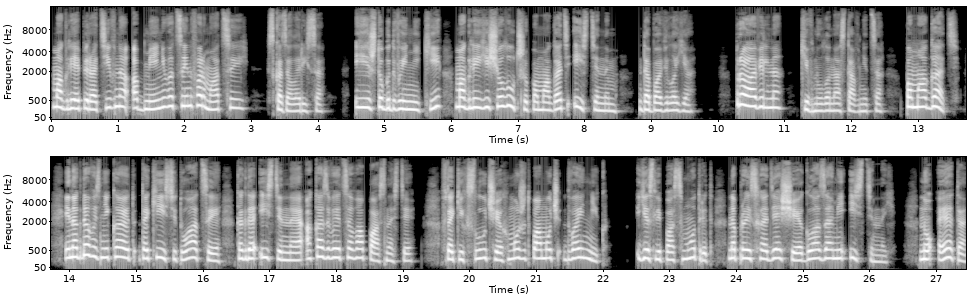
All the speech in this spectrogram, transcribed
могли оперативно обмениваться информацией», — сказала Риса. «И чтобы двойники могли еще лучше помогать истинным», — добавила я. «Правильно», — кивнула наставница. «Помогать. Иногда возникают такие ситуации, когда истинная оказывается в опасности. В таких случаях может помочь двойник, если посмотрит на происходящее глазами истинной. Но это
